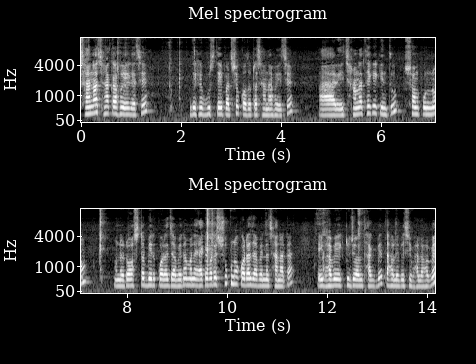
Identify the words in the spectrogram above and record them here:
ছানা ছাঁকা হয়ে গেছে। দেখে বুঝতেই পারছ কতটা ছানা হয়েছে। আর এই ছানা থেকে কিন্তু সম্পূর্ণ মানে রসটা বের করা যাবে না মানে একেবারে শুকনো করা যাবে না ছানাটা। এইভাবে একটু জল থাকবে, তাহলে বেশি ভালো হবে।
